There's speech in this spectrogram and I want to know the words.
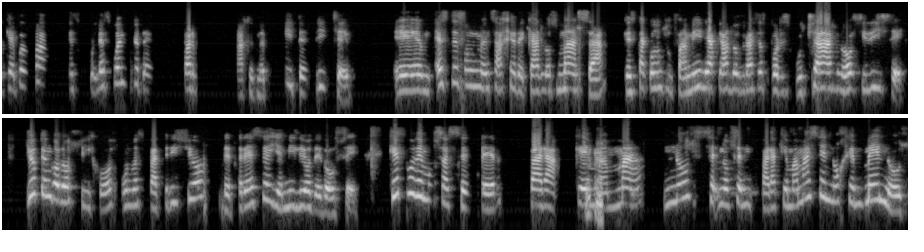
ok, pues les, cuento que te me dice, em, este es un mensaje de Carlos Massa, que está con su familia. Carlos, gracias por escucharnos. Y dice, yo tengo dos hijos, uno es Patricio de 13 y Emilio de 12. ¿Qué podemos hacer para que mamá no se, no se, para que mamá se enoje menos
